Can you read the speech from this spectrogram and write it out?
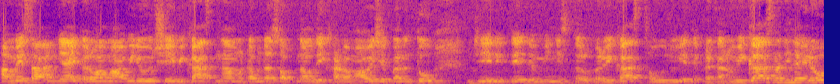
હંમેશા અન્યાય કરવામાં આવી રહ્યો છે, વિકાસના મોટા મોટા સપનાઓ દેખાડવામાં આવે છે, પરંતુ જે રીતે જમીનની સ્તર ઉપર વિકાસ થવો જોઈએ તે પ્રકારનો વિકાસ નથી થઈ રહ્યો.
